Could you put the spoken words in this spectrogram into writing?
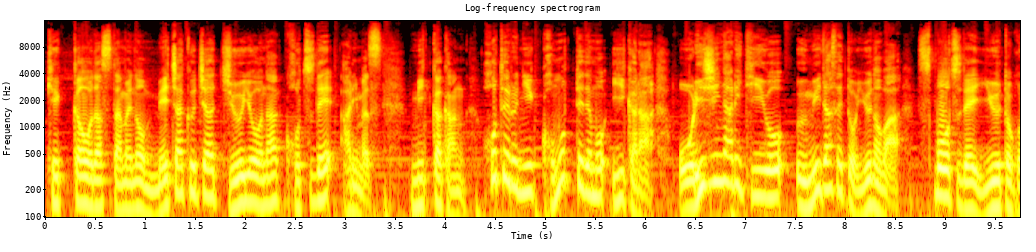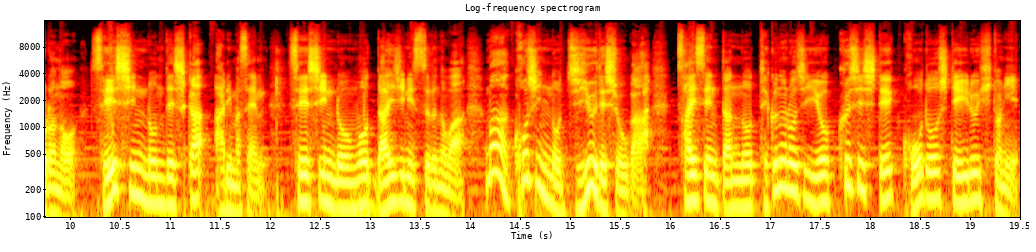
結果を出すためのめちゃくちゃ重要要なコツであります。3日間、ホテルにこもってでもいいから、オリジナリティを生み出せというのは、スポーツで言うところの精神論でしかありません。精神論を大事にするのは、まあ個人の自由でしょうが、最最先端のテクノロジーを駆使して行動している人に、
